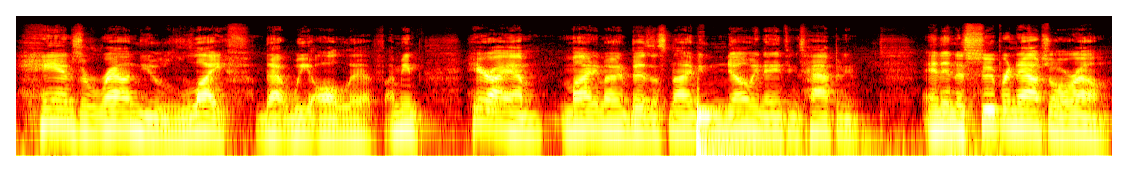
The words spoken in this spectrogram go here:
hands around you life that we all live. I mean, here I am minding my own business, not even knowing anything's happening. And in the supernatural realm,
